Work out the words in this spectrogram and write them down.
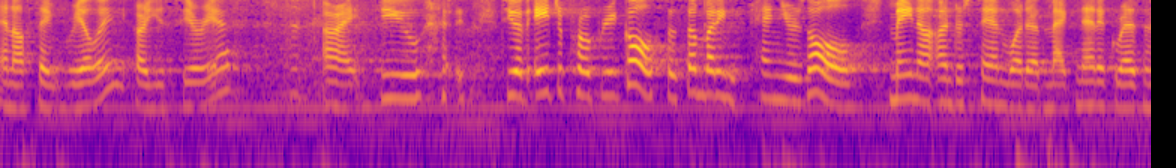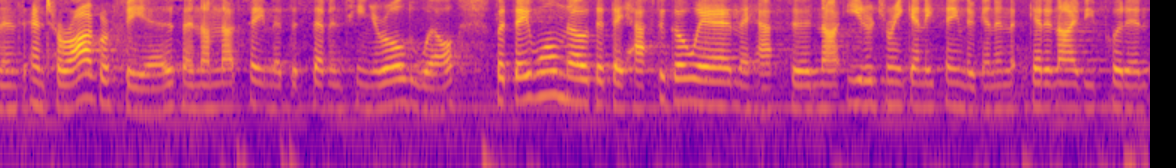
and I'll say, "Really? Are you serious?" All right. Do you do you have age appropriate goals? So somebody who's 10 years old may not understand what a magnetic resonance enterography is, and I'm not saying that the 17 year old will, but they will know that they have to go in, they have to not eat or drink anything, they're going to get an IV put in,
